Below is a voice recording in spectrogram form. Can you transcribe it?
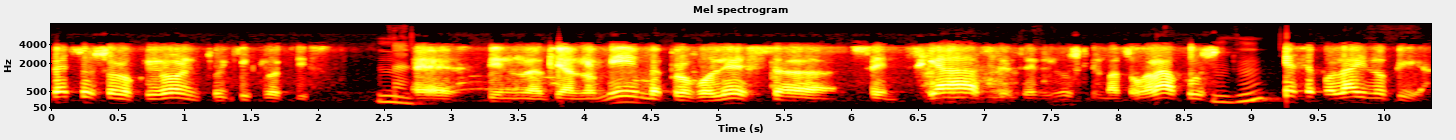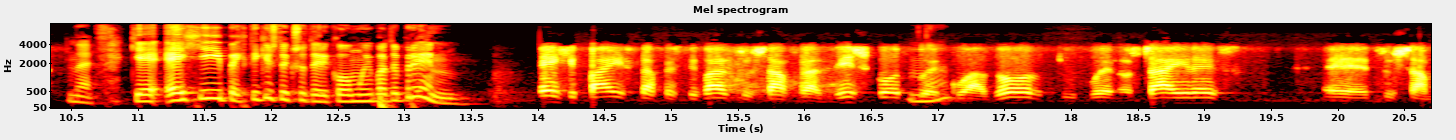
φέτος ολοκληρώνει το κύκλο της ναι. ε, στην διανομή με προβολές ε, σε νησιά, σε εταιρείου και σε πολλά εινοπία. Ναι. Και έχει παιχτεί και στο εξωτερικό, μου είπατε πριν; Έχει πάει στα φεστιβάλ του Σαν Φραντίσκο, του ναι. Εκουαδόρ, του Μπουένος Άιρες, ε, του Σαν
